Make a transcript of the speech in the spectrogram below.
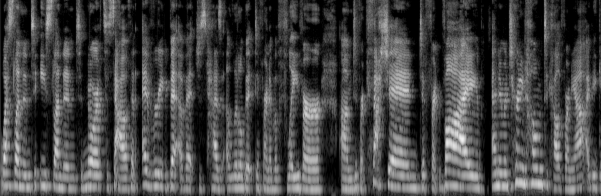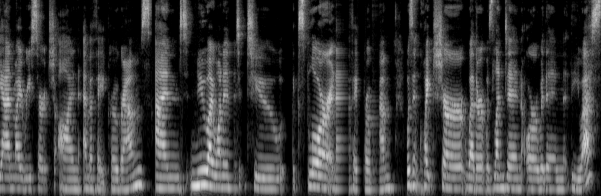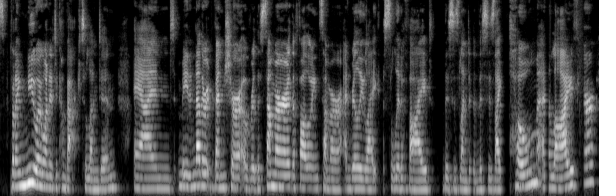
West London to East London to North to South, and every bit of it just has a little bit different of a flavor, um, different fashion, different vibe. And in returning home to California, I began my research on MFA programs and knew I wanted to explore an MFA program. Wasn't quite sure whether it was London or within the US, but I knew I wanted to come back to London and made another adventure over the summer the following summer and really like solidified this is London. This is like home and alive here.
